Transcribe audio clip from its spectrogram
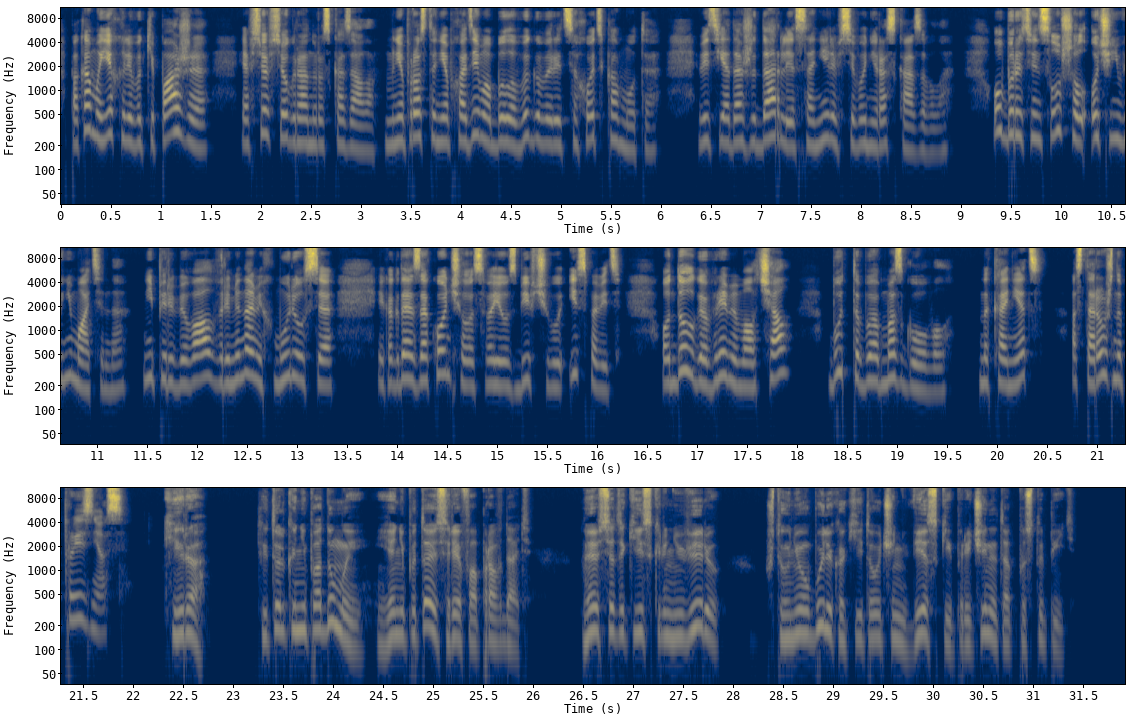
Пока мы ехали в экипаже, я все-все Грану рассказала. Мне просто необходимо было выговориться хоть кому-то, ведь я даже Дарли и Саниле всего не рассказывала. Оборотень слушал очень внимательно, не перебивал, временами хмурился, и когда я закончила свою сбивчивую исповедь, он долгое время молчал, будто бы обмозговывал. Наконец, осторожно произнес. «Кира, ты только не подумай, я не пытаюсь Рефа оправдать, но я все-таки искренне верю, что у него были какие-то очень веские причины так поступить.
